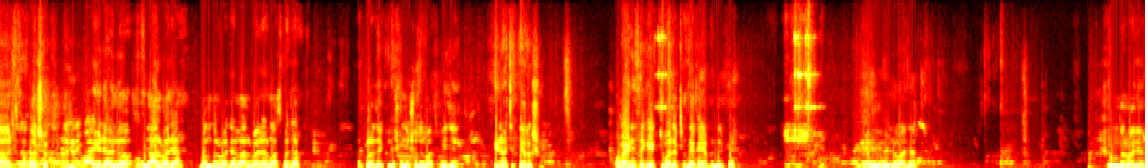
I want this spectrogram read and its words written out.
আর দর্শক এটা হলো লাল বাজার। বন্দর বাজার লাল বাজার মাছ বাজার আপনারা দেখলে সুন্দর সুন্দর মাছ। এই যে এটা হচ্ছে তেরোশো। বাইরে থেকে একটু বাজারটা দেখাই আপনাদেরকে। এই হইল বাজার। সুন্দর বাজার।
